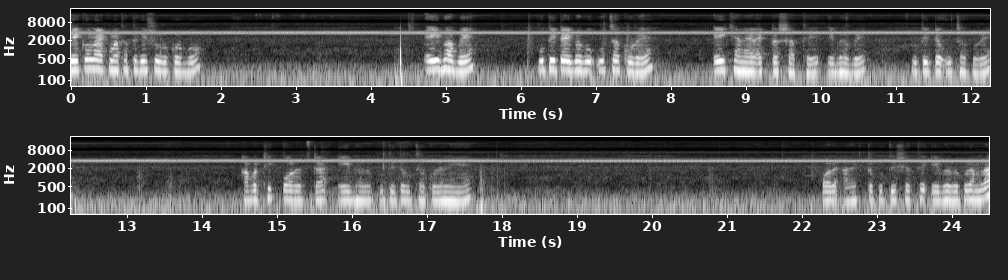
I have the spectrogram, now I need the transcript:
যে কোনো এক মাথা থেকে শুরু করব। এইভাবে পুঁতিটা এইভাবে উঁচা করে এইখানের একটার সাথে এইভাবে পুঁতিটা উঁচা করে, আবার ঠিক পরেরটা এইভাবে পুঁতিটা উঁচা করে নিয়ে, পরে আরেকটা পুঁতির সাথে এইভাবে করে আমরা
